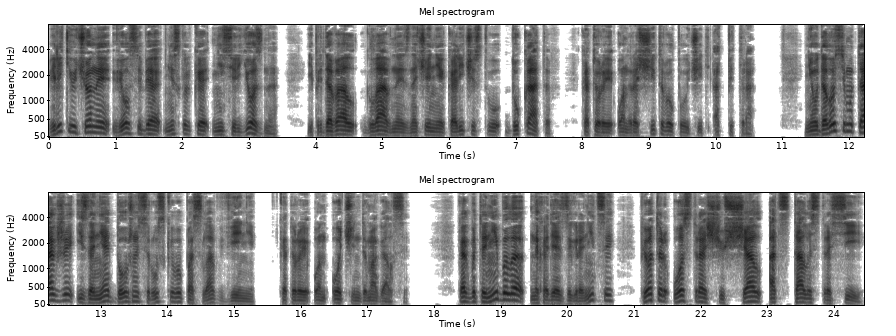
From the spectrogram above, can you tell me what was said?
Великий ученый вел себя несколько несерьезно и придавал главное значение количеству дукатов, которые он рассчитывал получить от Петра. Не удалось ему также и занять должность русского посла в Вене, которой он очень домогался. Как бы то ни было, находясь за границей, Петр остро ощущал отсталость России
